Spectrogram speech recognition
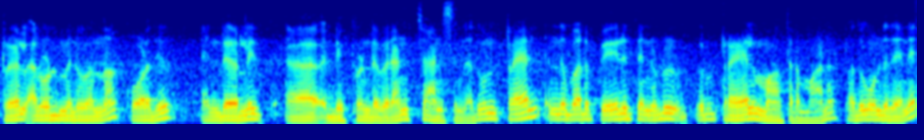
ട്രയൽ അലോട്ട്മെന്റ് വന്ന കോളേജ് എന്റയർലി ഡിഫറെന്റ് വരാൻ ചാൻസ് ഉണ്ട് അതുകൊണ്ട് ട്രയൽ എന്ന് പറയുന്ന പേര് തന്നെ ഒരു ഒരു ട്രയൽ മാത്രമാണ്. അപ്പോൾ അതുകൊണ്ട് തന്നെ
